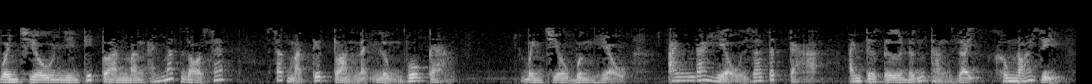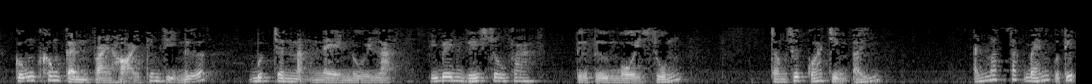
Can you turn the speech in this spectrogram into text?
Buổi chiều nhìn Tiết Toàn bằng ánh mắt dò xét, sắc mặt Tiết Toàn lạnh lùng vô cảm. Bình chiều bừng hiểu, anh đã hiểu ra tất cả, anh từ từ đứng thẳng dậy, không nói gì, cũng không cần phải hỏi thêm gì nữa. Bước chân nặng nề lùi lại, phía bên ghế sofa, từ từ ngồi xuống. Trong suốt quá trình ấy, Ánh mắt sắc bén của Tuyết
